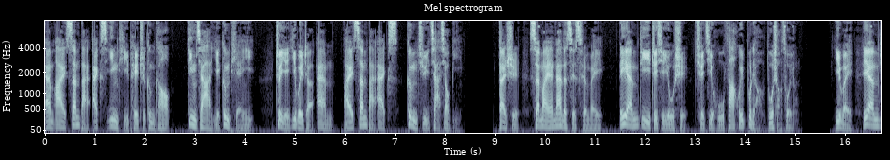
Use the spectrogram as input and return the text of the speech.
MI 三百 X 硬体配置更高，定价也更便宜，这也意味着 MI 三百 X 更具价效比。但是，SemiAnalysis 认为，AMD 这些优势却几乎发挥不了多少作用，因为 AMD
